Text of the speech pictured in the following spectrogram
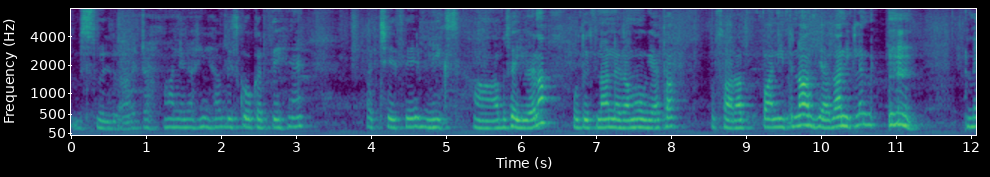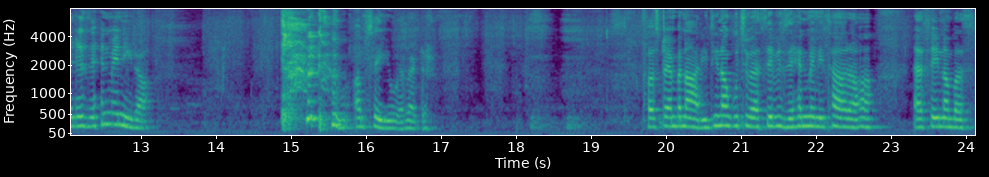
बसमीम अब इसको करते हैं अच्छे से मिक्स। हाँ अब सही है ना। वो तो इतना नरम हो गया था। तो सारा पानी इतना ज़्यादा निकला। मेरे जहन में नहीं रहा। अब सही हुआ बेटर फ़र्स्ट टाइम बना रही थी ना कुछ वैसे भी जहन में नहीं था आ रहा। ऐसे ही ना बस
